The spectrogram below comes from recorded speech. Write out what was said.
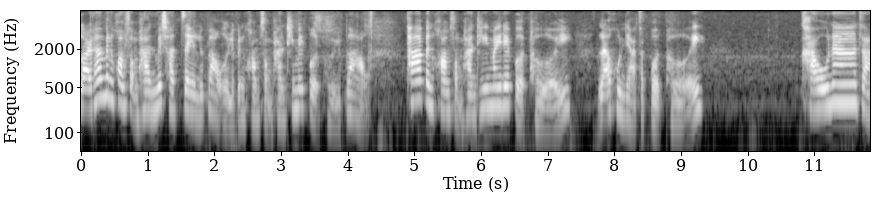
หลายท่านเป็นความสัมพันธ์ไม่ชัดเจนหรือเปล่าเอ่ยหรือเป็นความสัมพันธ์ที่ไม่เปิดเผยหรือเปล่า ถ้าเป็นความสัมพันธ์ที่ไม่ได้เปิดเผย แล้วคุณอยากจะเปิดเผย เขาน่าจะ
